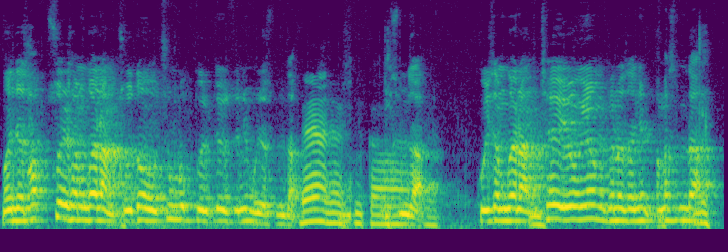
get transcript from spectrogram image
먼저 삽술 삼관왕 조동욱 충북도 교수님 모셨습니다. 네, 안녕하십니까. 반갑습니다. 고위 삼관왕 최용영 변호사님 반갑습니다.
